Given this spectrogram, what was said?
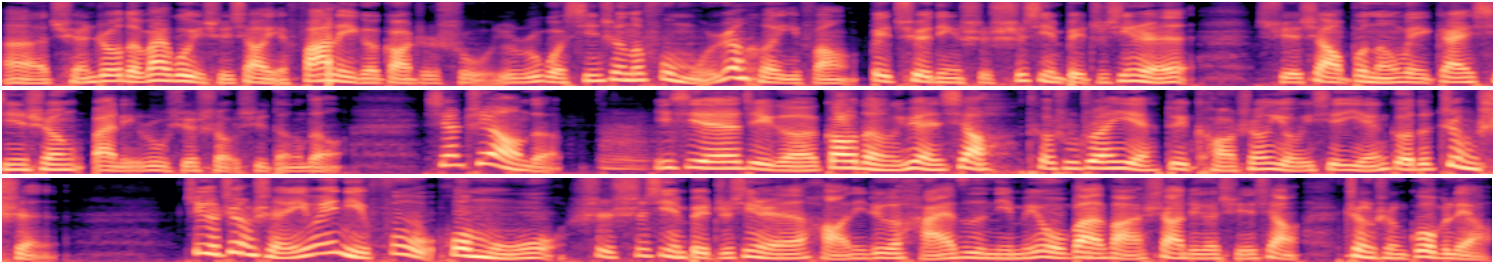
呃，泉州的外国语学校也发了一个告知书，就如果新生的父母任何一方被确定是失信被执行人，学校不能为该新生办理入学手续等等。像这样的，一些这个高等院校、特殊专业对考生有一些严格的政审。这个政审，因为你父或母是失信被执行人，好，你这个孩子你没有办法上这个学校，政审过不了，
